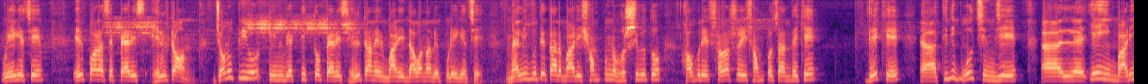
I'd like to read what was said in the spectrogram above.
পুড়ে গেছে। এরপর আছে প্যারিস হিলটন। জনপ্রিয় টিভি ব্যক্তিত্ব প্যারিস হিলটনের বাড়ি দাবানলে পুড়ে গেছে। ম্যালিবুতে তার বাড়ি সম্পূর্ণ ভস্মীভূত। খবরের সরাসরি সম্প্রচার দেখে দেখে তিনি বলছেন যে এই বাড়ি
